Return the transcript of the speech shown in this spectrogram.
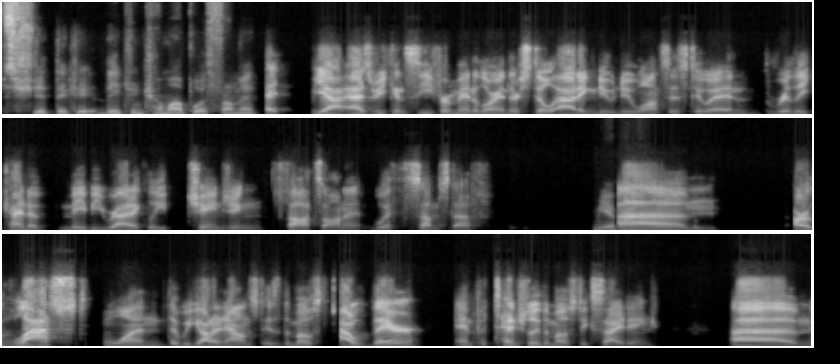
shit that they, they can come up with from it. Yeah, as we can see from Mandalorian, they're still adding new nuances to it and really kind of maybe radically changing thoughts on it with some stuff. Yep. Um, our last one that we got announced is the most out there and potentially the most exciting. Um,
